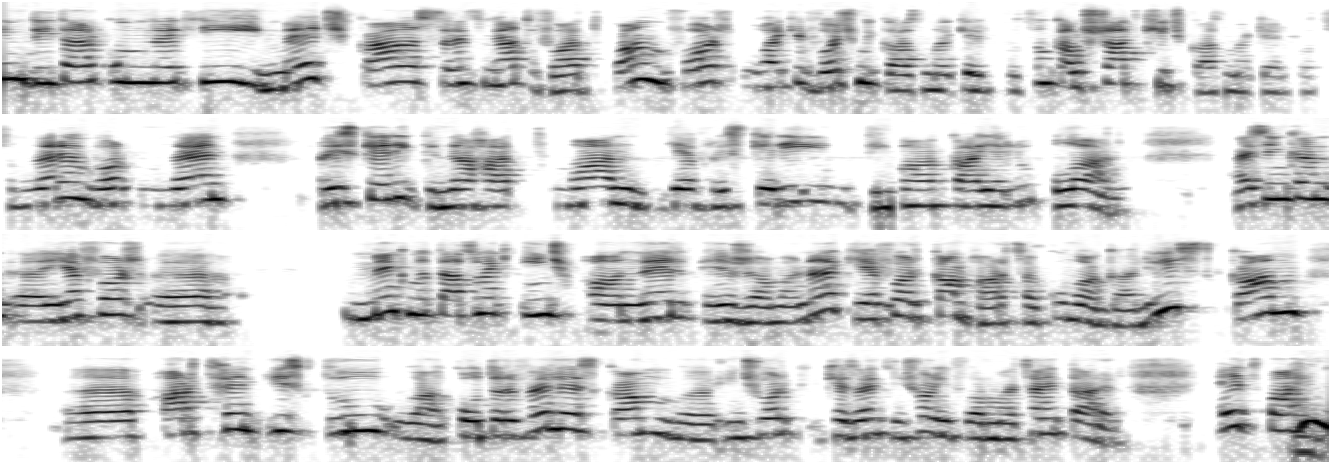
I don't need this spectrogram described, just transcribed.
իմ դիտարկումների մեջ կա sense մի հատ վատ բան, որ ուղղակի ոչ մի կազմակերպություն կամ շատ քիչ կազմակերպություններ են, որ ունեն ռիսկերի գնահատման եւ ռիսկերի դիմակայելու պլան։ Այսինքն, երբ որ մենք մտածում ենք ինչ անել այն ժամանակ, երբ որ կամ հարցակում է գալիս, կամ արդեն իսկ դու կոտրվել ես կամ ինչ որ քեզանից ինչ որ ինֆորմացիա են տարել։ Այդ պահին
